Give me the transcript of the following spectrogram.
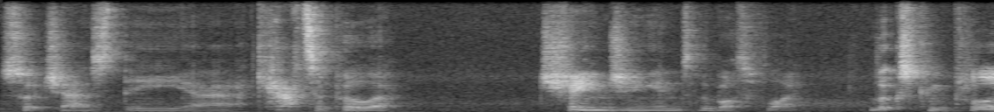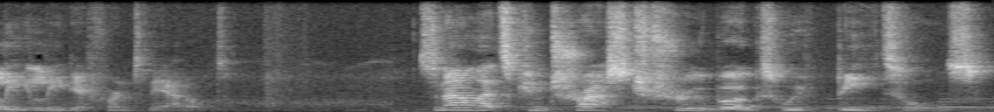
such as the uh, caterpillar changing into the butterfly. Looks completely different to the adult. So now let's contrast true bugs with beetles.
